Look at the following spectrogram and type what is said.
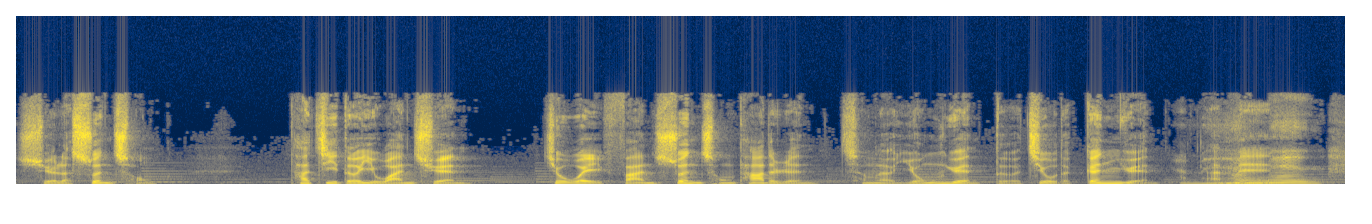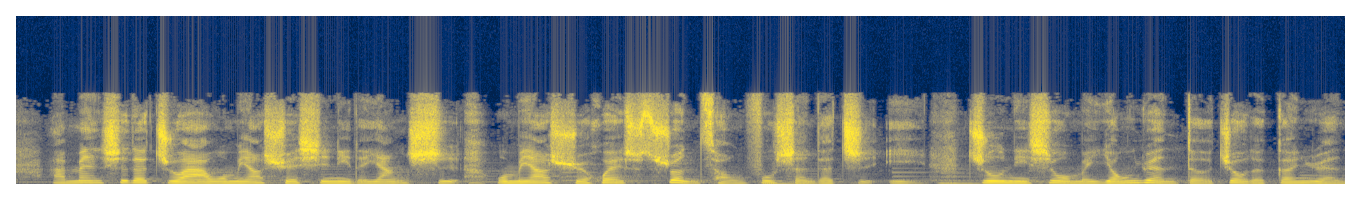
学了顺从。他既得以完全，就为凡顺从他的人成了永远得救的根源。阿门。阿门。是的，主啊，我们要学习你的样式，我们要学会顺从父神的旨意。主，你是我们永远得救的根源，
